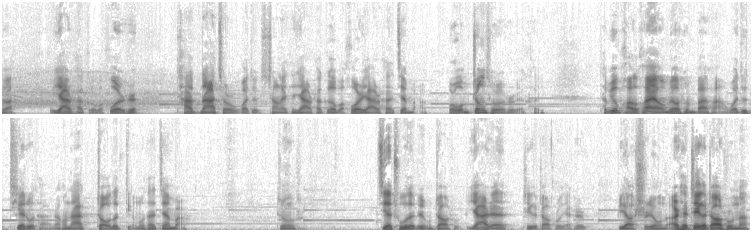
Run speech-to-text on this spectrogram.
对吧？我压住他胳膊，或者是他拿球，我就上来先压住他胳膊，或者压住他的肩膀，或者我们争球的时候也可以。他比我跑得快啊，我没有什么办法，我就贴住他，然后拿肘子顶住他的肩膀，这种接触的这种招数压人，这个招数也是比较实用的，而且这个招数呢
